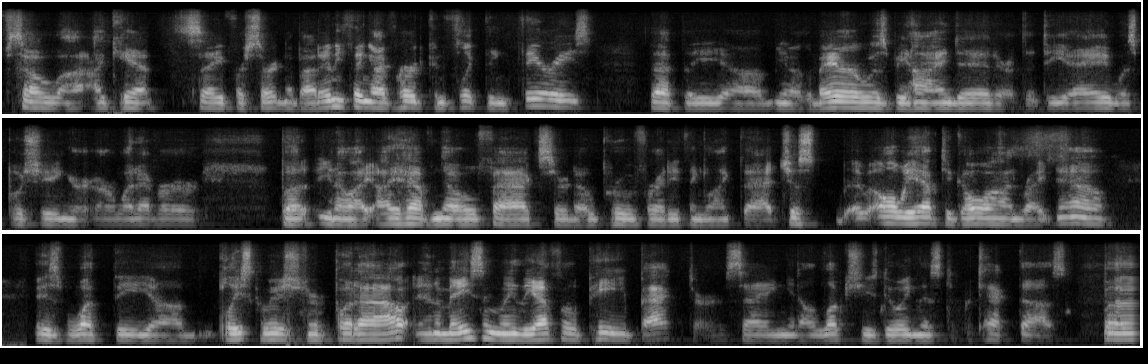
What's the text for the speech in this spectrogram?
so uh, I can't say for certain about anything. I've heard conflicting theories that the, uh, you know, the mayor was behind it or the DA was pushing or, or whatever. But, you know, I, I have no facts or no proof or anything like that. Just uh, all we have to go on right now is what the uh, police commissioner put out. And amazingly, the FOP backed her, saying, you know, look, she's doing this to protect us. But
